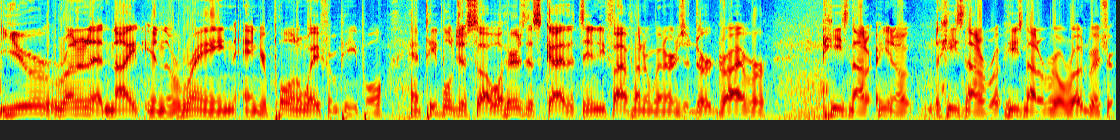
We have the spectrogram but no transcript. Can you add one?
You're running at night in the rain and you're pulling away from people, and people just thought, well, here's this guy that's the Indy 500 winner. He's a dirt driver. He's not, you know, he's not a he's not a real road racer.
